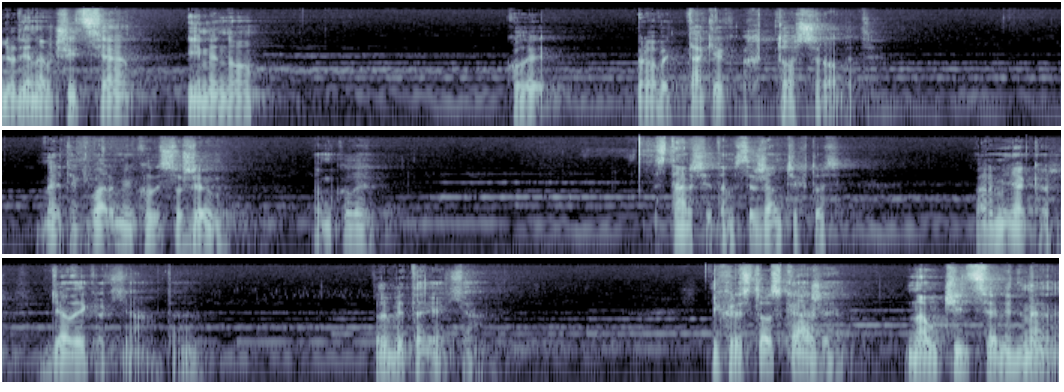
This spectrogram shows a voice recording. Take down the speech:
Людина вчиться іменно, коли робить так, як хтось робить. Знаєте, як в армії, коли служив, там коли старший там сержант чи хтось в армії як кажуть, ділай, як я. Так? Роби так, як я. І Христос каже, навчіться від мене.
